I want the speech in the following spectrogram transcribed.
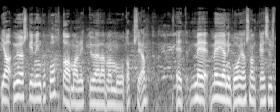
Ja myöskin niin kuin kohtaamaan niitä työelämän muutoksia. Et me, meidän niin kuin ohjaushankkeissa just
